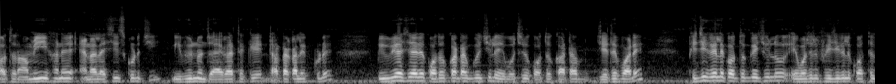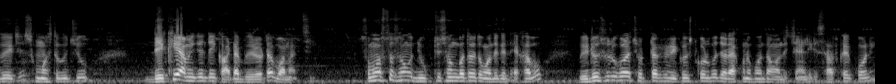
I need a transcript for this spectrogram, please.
অর্থাৎ আমি এখানে অ্যানালাইসিস করেছি, বিভিন্ন জায়গা থেকে ডাটা কালেক্ট করে। প্রিভিয়াস ইয়ারে কত কাট আপ গেছিল এবছরে কত কাট আপ যেতে পারে। ফিজিক্যালে কত গেছিল এবছরে ফিজিক্যালে কত গেছে সমস্ত কিছু দেখে আমি কিন্তু এই কাট আপ ভিডিওটা বানাচ্ছি। সমস্ত সঙ্গে যুক্তিসঙ্গত তোমাদেরকে দেখাবো। ভিডিও শুরু করার ছোট্ট একটা রিকোয়েস্ট করব, যারা এখনও পর্যন্ত আমাদের চ্যানেলকে সাবস্ক্রাইব করেনি,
